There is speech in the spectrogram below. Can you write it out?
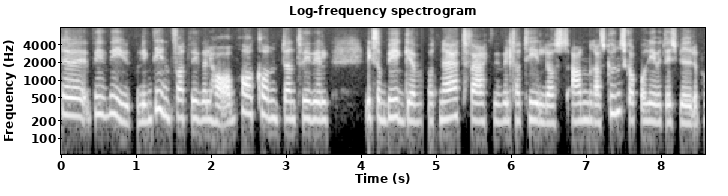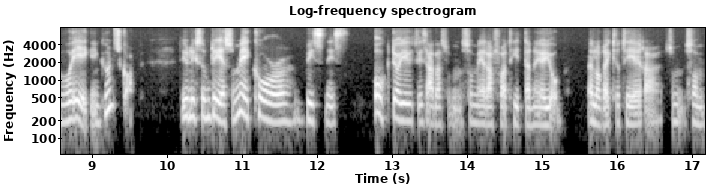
det, vi, vi är ju på LinkedIn för att vi vill ha bra content, vi vill liksom bygga vårt nätverk, vi vill ta till oss andras kunskap och givetvis bjuda på vår egen kunskap. Det är liksom det som är core business och då givetvis alla som, som är där för att hitta nya jobb eller rekrytera, som, som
